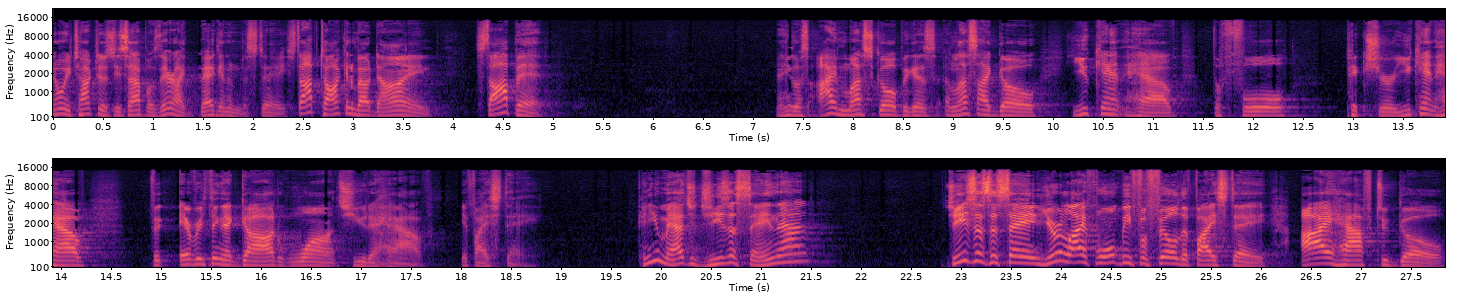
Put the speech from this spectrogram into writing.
You know, when he talked to his disciples, they're like begging him to stay. Stop talking about dying. Stop it. And he goes, I must go because unless I go, you can't have the full picture. You can't have the, everything that God wants you to have if I stay. Can you imagine Jesus saying that? Jesus is saying, Your life won't be fulfilled if I stay. I have to go.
